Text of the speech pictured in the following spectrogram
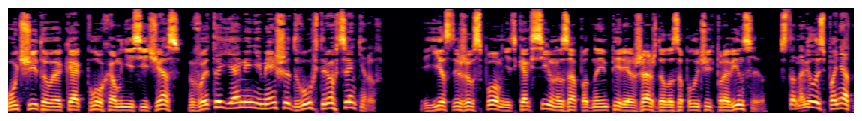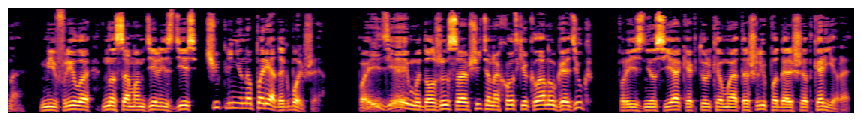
Учитывая, как плохо мне сейчас, в этой яме не меньше двух-трех центнеров. Если же вспомнить, как сильно Западная империя жаждала заполучить провинцию, становилось понятно, мифрила на самом деле здесь чуть ли не на порядок больше. «По идее, мы должны сообщить о находке клану Гадюк», произнес я, как только мы отошли подальше от карьера.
